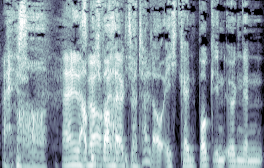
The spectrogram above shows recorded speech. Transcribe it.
Also, oh. Das Aber ich war halt, ich hatte halt auch echt keinen Bock in irgendein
